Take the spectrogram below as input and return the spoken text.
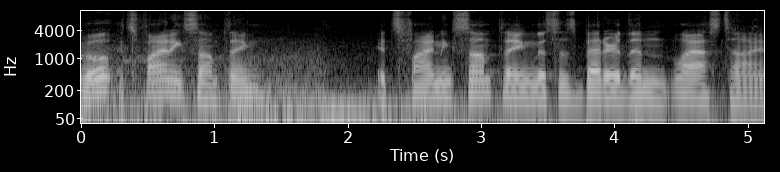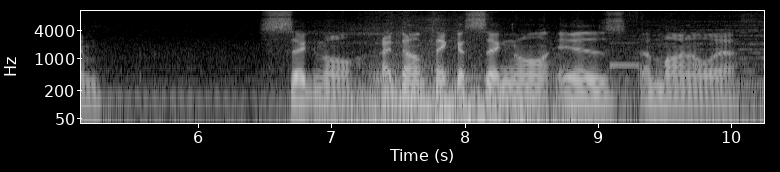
Oh, it's finding something. It's finding something. This is better than last time. Signal. I don't think a signal is a monolith.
